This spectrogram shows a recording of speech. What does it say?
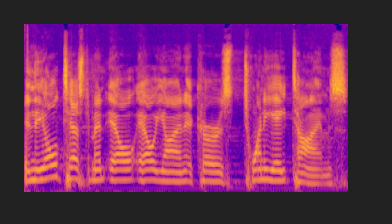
In the Old Testament, El Elyon occurs 28 times,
